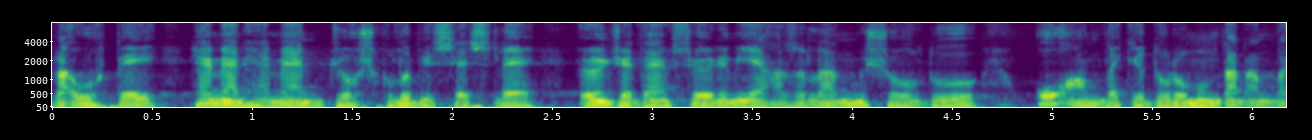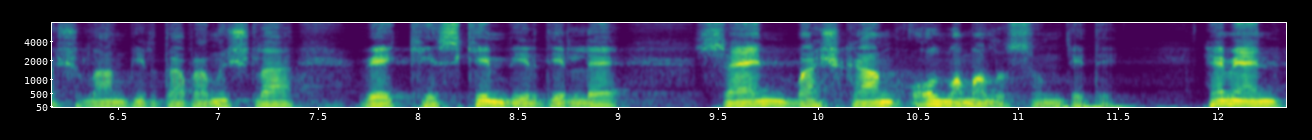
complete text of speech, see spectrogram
Rauf Bey hemen hemen coşkulu bir sesle önceden söylemeye hazırlanmış olduğu o andaki durumundan anlaşılan bir davranışla ve keskin bir dille sen başkan olmamalısın dedi. Hemen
